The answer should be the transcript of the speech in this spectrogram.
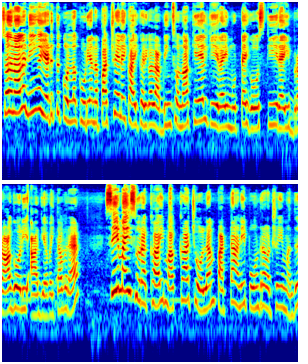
ஸோ அதனால் நீங்கள் எடுத்துக்கொள்ளக்கூடிய அந்த பச்சை இலை காய்கறிகள் அப்படின்னு சொன்னால் கேழ்கீரை முட்டைகோஸ் கீரை பிராகோலி ஆகியவை தவிர சீமை சுரக்காய் மக்காச்சோளம் பட்டாணி போன்றவற்றையும் வந்து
